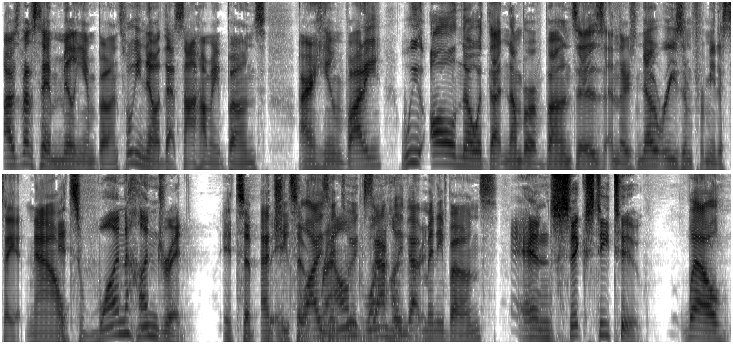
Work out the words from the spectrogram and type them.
I was about to say a million bones, but we know that's not how many bones are in a human body. We all know what that number of bones is, and there's no reason for me to say it now. It's one hundred. It's a and she it's flies into round exactly that many bones. And 62. Well,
